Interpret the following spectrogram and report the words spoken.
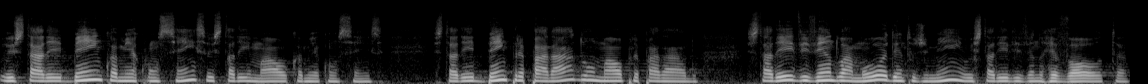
Eu estarei bem com a minha consciência, eu estarei mal com a minha consciência. Estarei bem preparado ou mal preparado? Estarei vivendo amor dentro de mim ou estarei vivendo revolta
